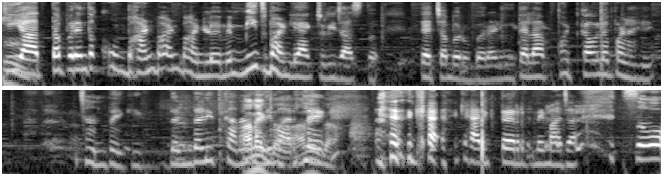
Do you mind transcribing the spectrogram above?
की हम्म. आतापर्यंत खूप भांड भांड भांडलोय. म्हणजे मीच भांडले ॲक्च्युली जास्त त्याच्याबरोबर आणि त्याला फटकावलं पण आहे. छानपैकी दणदणीत कानाखाली मारले कॅरेक्टरने माझ्या. सो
